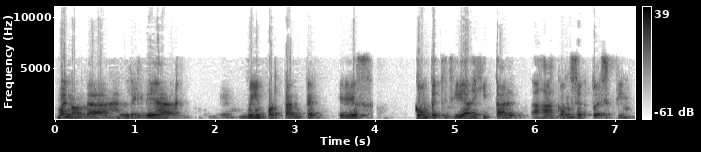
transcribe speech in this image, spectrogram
Bueno, la, idea eh, muy importante es competitividad digital el concepto STEAM.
